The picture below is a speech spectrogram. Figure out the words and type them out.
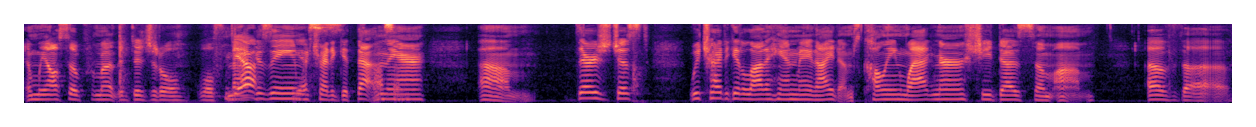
and we also promote the Digital Wolf Yeah. magazine. Yes. We try to get that Awesome. in there. Um, there's just we try to get a lot of handmade items. Colleen Wagner, she does some um, of the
